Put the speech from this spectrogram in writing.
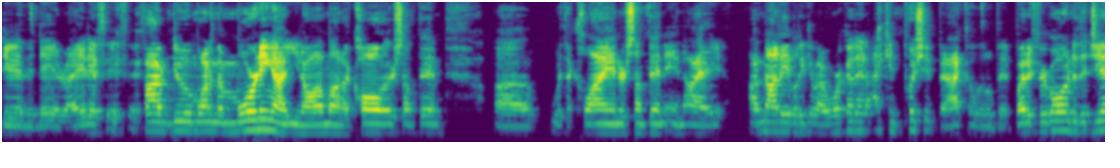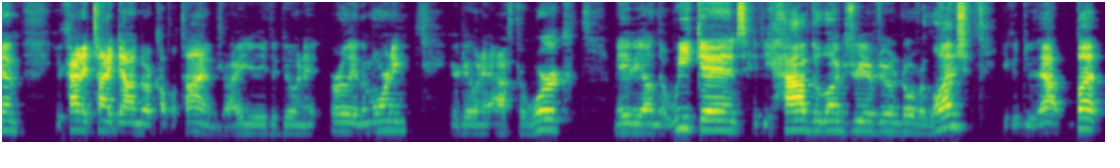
during the day, right? If, if, if I'm doing one in the morning, I you know I'm on a call or something uh, with a client or something, and I I'm not able to get my workout in, I can push it back a little bit. But if you're going to the gym, you're kind of tied down to a couple times, right? You're either doing it early in the morning, you're doing it after work, maybe on the weekends. If you have the luxury of doing it over lunch, you could do that. But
